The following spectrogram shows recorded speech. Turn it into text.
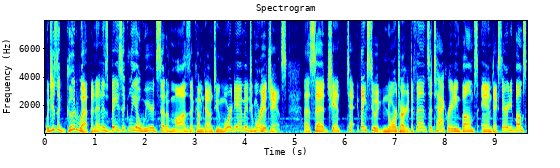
which is a good weapon and is basically a weird set of mods that come down to more damage, more hit chance. That said, thanks to ignore target defense, attack rating bumps, and dexterity bumps,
